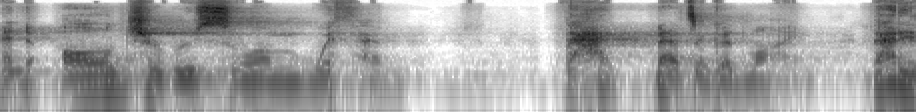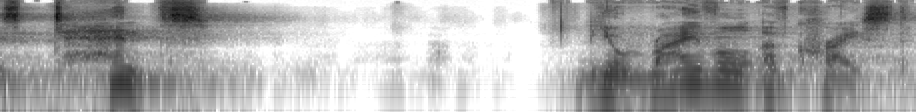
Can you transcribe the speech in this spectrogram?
and all Jerusalem with him. That, that's a good line. That is tense. The arrival of Christ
